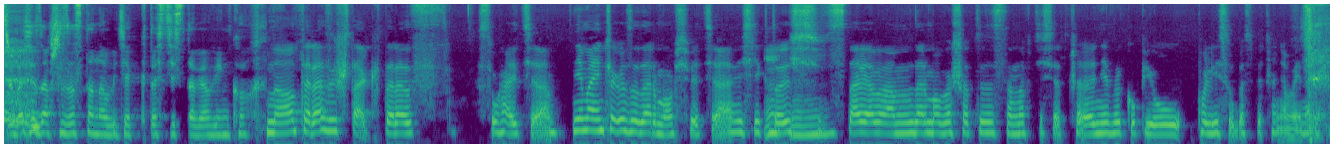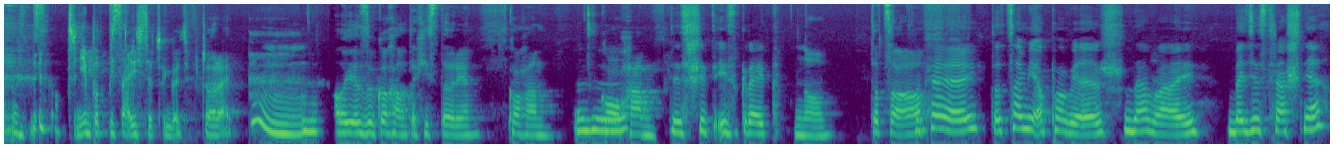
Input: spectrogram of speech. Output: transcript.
Trzeba się zawsze zastanowić, jak ktoś ci stawia winko. No, teraz już tak, teraz słuchajcie, nie ma niczego za darmo w świecie. Jeśli ktoś Mm-mm. stawia wam darmowe szoty, zastanówcie się, czy nie wykupił polisu ubezpieczeniowej na wasze nazwisko. Czy nie podpisaliście czegoś wczoraj? Hmm. O Jezu, kocham tę historię. Kocham. Mhm. Kocham. This shit is great. No. To co? Okej, to co mi opowiesz? Dawaj. Będzie strasznie?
